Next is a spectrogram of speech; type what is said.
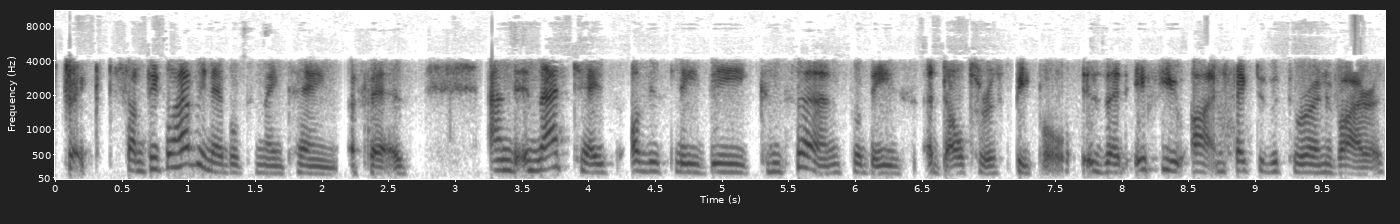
strict, some people have been able to maintain affairs. And in that case, obviously, the concern for these adulterous people is that if you are infected with coronavirus,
